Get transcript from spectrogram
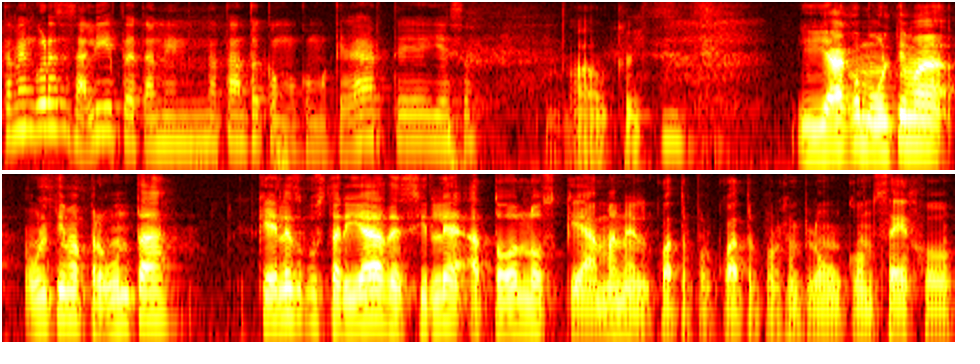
También engordas a salir, pero también no tanto como, como quedarte y eso. Ah, ok. Y ya como última, última pregunta, ¿qué les gustaría decirle a todos los que aman el 4x4? Por ejemplo, un consejo,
